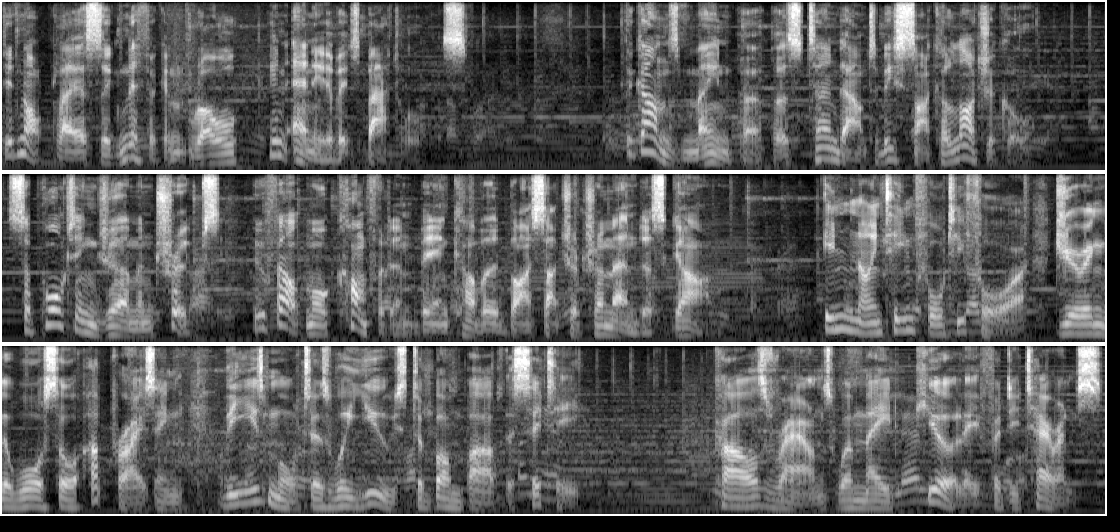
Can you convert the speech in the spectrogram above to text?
did not play a significant role in any of its battles. The gun's main purpose turned out to be psychological, supporting German troops who felt more confident being covered by such a tremendous gun. In 1944, during the Warsaw Uprising, these mortars were used to bombard the city. Karl's rounds were made purely for deterrence.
